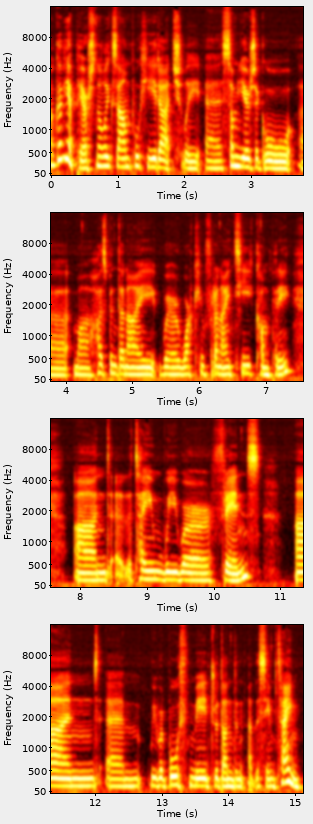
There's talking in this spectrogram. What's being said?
I'll give you a personal example here actually. Uh, some years ago, uh, my husband and I were working for an IT company, and at the time we were friends, and um, we were both made redundant at the same time.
